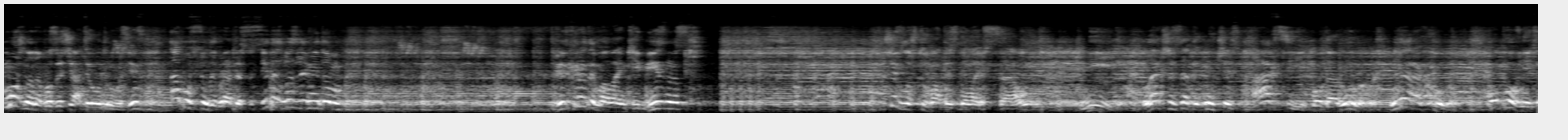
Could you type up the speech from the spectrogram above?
Можна не позичати у друзів або всюди брати сусіда з безлімітом. Відкрити маленький бізнес. Чи влаштуватись на лайфстайл? Ні. Легше взяти участь в акції подарунок на рахунок. Поповніть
